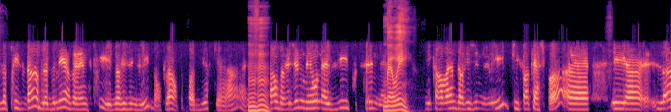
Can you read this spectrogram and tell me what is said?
Le président Vladimir Zelensky est d'origine juive, donc là, on peut pas dire que hein, Mhm. il parle d'origine néo-nazie, Poutine, mais Ben oui. il est quand même d'origine juive, puis il s'en cache pas. Euh, et euh, là,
